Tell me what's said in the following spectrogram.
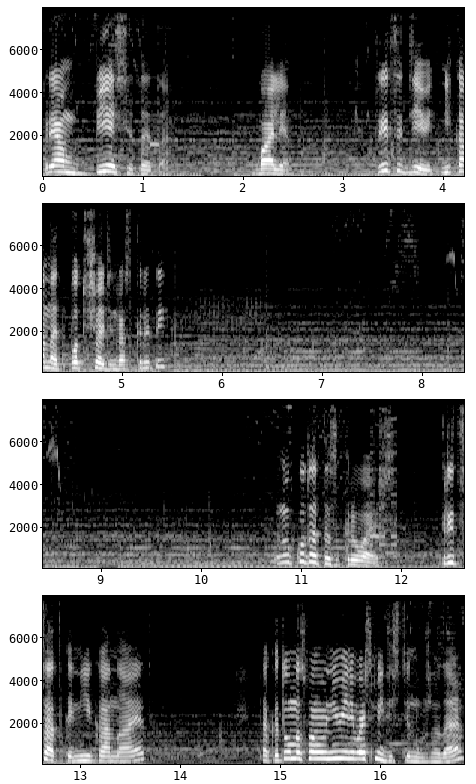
Прям бесит это. Блин. 39. Не канает. Вот еще один раскрытый. Куда ты закрываешься? Тридцатка не канает. Так, это у нас, по-моему, не менее 80 нужно, да?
